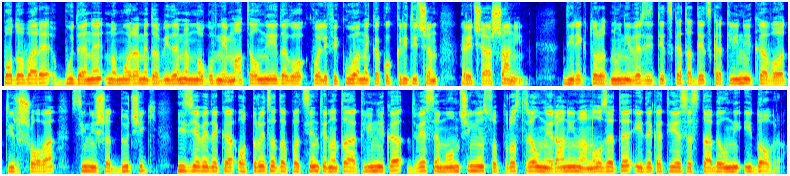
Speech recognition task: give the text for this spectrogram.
Подобар е, будене, но мораме да бидеме многу внимателни и да го квалификуваме како критичен, рече Ашанин. Директорот на Универзитетската детска клиника во Тиршова, Синиша Дучик, изјави дека од тројцата пациенти на таа клиника, две се момчиња со прострелни рани на нозете и дека тие се стабилни и добро.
